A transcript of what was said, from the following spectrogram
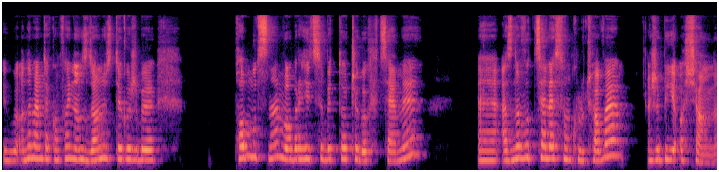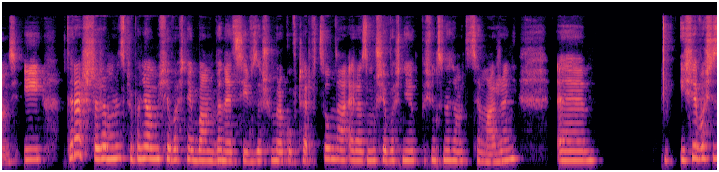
jakby one mają taką fajną zdolność do tego, żeby pomóc nam wyobrazić sobie to, czego chcemy, e, a znowu cele są kluczowe, żeby je osiągnąć. I teraz szczerze mówiąc, przypomniało mi się właśnie, jak byłam w Wenecji w zeszłym roku w czerwcu na Erasmusie właśnie poświęconej tematyce marzeń. I się właśnie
